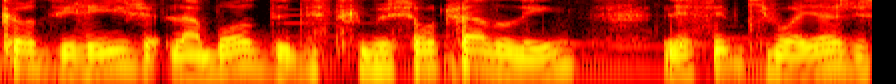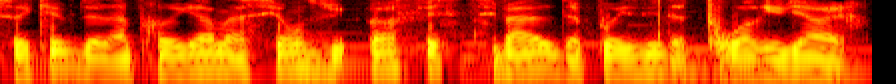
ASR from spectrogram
co-dirige la boîte de distribution Traveling, les films qui voyagent et s'occupent de la programmation du Off Festival de poésie de Trois-Rivières.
